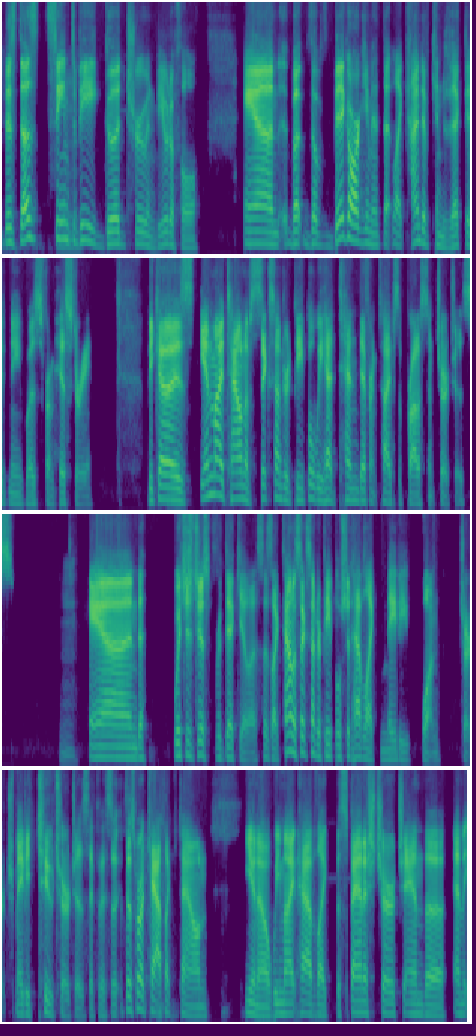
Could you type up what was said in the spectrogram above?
this does seem to Mm. be good, true, and beautiful. And but the big argument that like kind of convicted me was from history. Because in my town of 600 people, we had 10 different types of Protestant churches. Mm. And which is just ridiculous. It's like town of 600 people should have like maybe one church, maybe two churches. If this if this were a Catholic town, you know, we might have like the Spanish church and the and the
